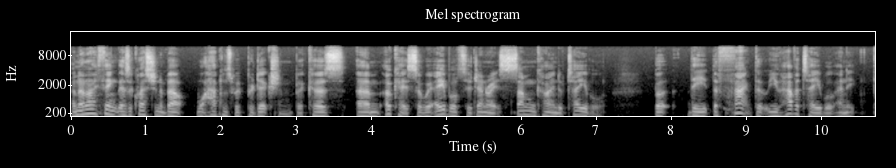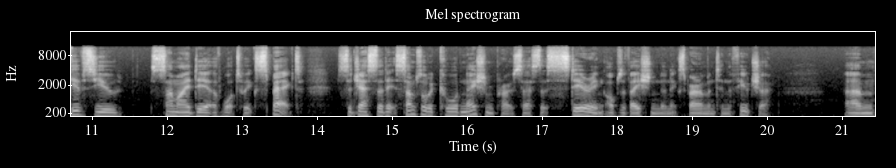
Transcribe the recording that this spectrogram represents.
And then I think there's a question about what happens with prediction because, um, okay, so we're able to generate some kind of table, but the, the fact that you have a table and it gives you some idea of what to expect suggests that it's some sort of coordination process that's steering observation and experiment in the future. Um,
